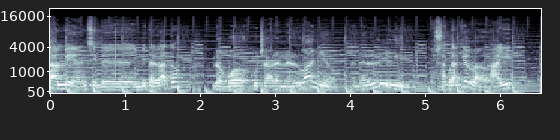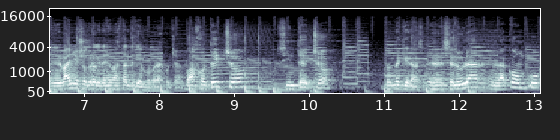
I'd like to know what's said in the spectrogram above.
También, si te invita el gato. ¿Lo puedo escuchar en el baño? ¿En el living? En cualquier lado. Ahí, en el baño, yo creo que tenés bastante tiempo para escuchar. Bajo techo, sin techo, donde quieras. En el celular, en la compu,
